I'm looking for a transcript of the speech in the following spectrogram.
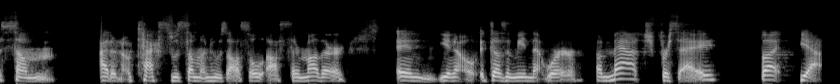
some, I don't know, texts with someone who's also lost their mother. And, you know, it doesn't mean that we're a match per se, but yeah,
